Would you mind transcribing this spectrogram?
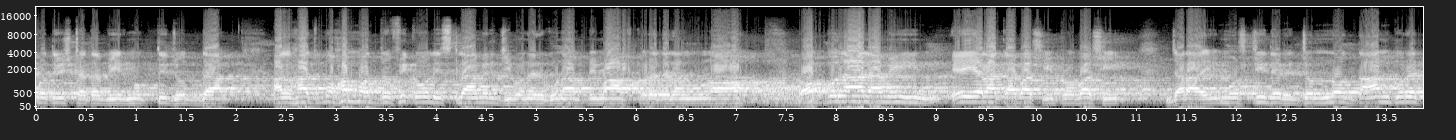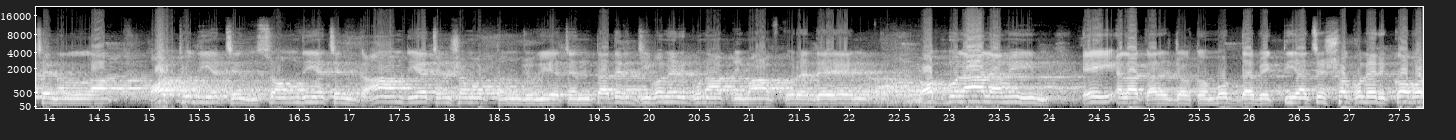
প্রতিষ্ঠাতা বীর মুক্তিযোদ্ধা আলহাজ মোহাম্মদ রফিকুল ইসলামের জীবনের গুণা আপনি মাফ করে দেন রব্বুল আলমিন এই এলাকাবাসী, প্রবাসী যারা এই মসজিদের জন্য দান করেছেন আল্লাহ অর্থ দিয়েছেন, শ্রম দিয়েছেন, গান দিয়েছেন, সমর্থন জুগিয়েছেন, তাদের জীবনের গুণা আপনি মাফ করে দেন। রব্বুল আলামিন এই এলাকার যত মুদ্রা ব্যক্তি আছে, সকলের কবর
